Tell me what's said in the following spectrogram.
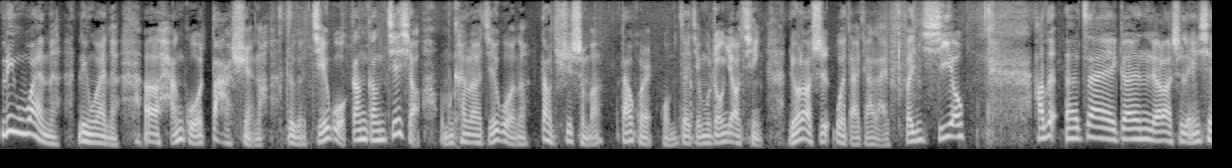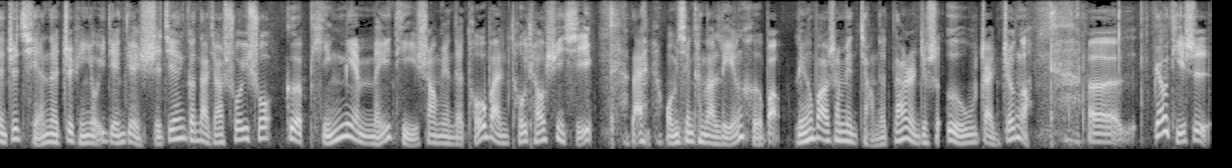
另外呢，另外呢，呃，韩国大选啊，这个结果刚刚揭晓，我们看到结果呢，到底是什么？待会儿我们在节目中要请刘老师为大家来分析哦。好的。呃，在跟刘老师连线之前呢，志平有一点点时间跟大家说一说各平面媒体上面的头版头条讯息。来，我们先看到《联合报》，《联合报》上面讲的当然就是俄乌战争啊。呃，标题是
